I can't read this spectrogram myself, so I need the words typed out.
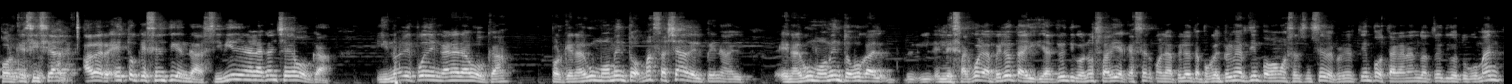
Porque si se. ha- A ver, esto que se entienda, si vienen a la cancha de Boca y no le pueden ganar a Boca, porque en algún momento, más allá del penal, en algún momento Boca le sacó la pelota y Atlético no sabía qué hacer con la pelota, porque el primer tiempo, vamos a ser sinceros, el primer tiempo está ganando Atlético Tucumán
